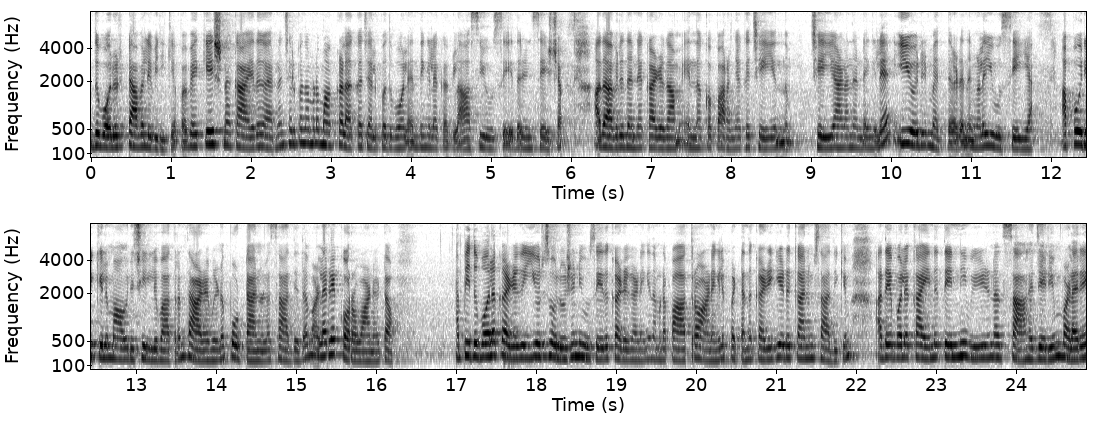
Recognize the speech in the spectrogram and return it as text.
ഇതുപോലെ ഒരു ടവൽ വിരിക്കുക അപ്പോൾ വെക്കേഷനൊക്കെ ആയത് കാരണം ചിലപ്പോൾ നമ്മുടെ മക്കളൊക്കെ ചിലപ്പോൾ ഇതുപോലെ എന്തെങ്കിലുമൊക്കെ ഗ്ലാസ് യൂസ് ചെയ്തതിന് ശേഷം അത് അവർ തന്നെ കഴുകാം എന്നൊക്കെ പറഞ്ഞൊക്കെ ചെയ്യുന്നു. ചെയ്യുകയാണെന്നുണ്ടെങ്കിൽ ഈ ഒരു മെത്തേഡ് നിങ്ങൾ യൂസ് ചെയ്യുക. അപ്പോൾ ഒരിക്കലും ആ ഒരു ചില്ല് പാത്രം താഴെ വീണ് പൊട്ടാനുള്ള സാധ്യത വളരെ കുറവാണ് കേട്ടോ. അപ്പോൾ ഇതുപോലെ കഴുകി ഈ ഒരു സൊല്യൂഷൻ യൂസ് ചെയ്ത് കഴുകുകയാണെങ്കിൽ നമ്മുടെ പാത്രമാണെങ്കിൽ പെട്ടെന്ന് കഴുകിയെടുക്കാനും സാധിക്കും. അതേപോലെ കയ്യിൽ നിന്ന് തെന്നി വീഴുന്ന സാഹചര്യം വളരെ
